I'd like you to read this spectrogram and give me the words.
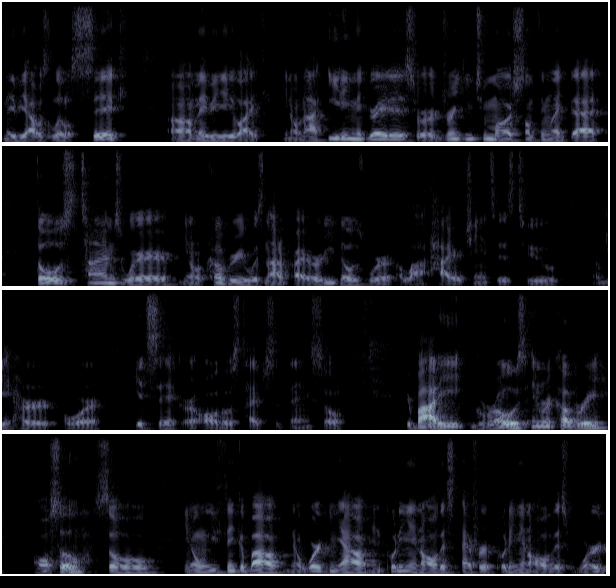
Maybe I was a little sick. Uh, maybe like, you know, not eating the greatest or drinking too much, something like that. Those times where, you know, recovery was not a priority, those were a lot higher chances to you know, get hurt or get sick, or all those types of things. So your body grows in recovery also. So, you know, when you think about, you know, working out and putting in all this effort, putting in all this work,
